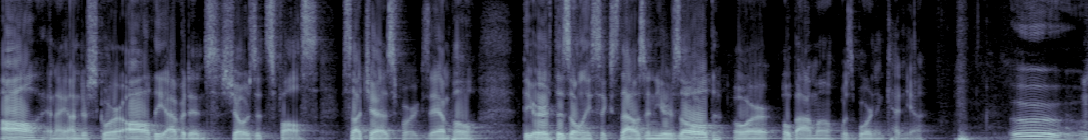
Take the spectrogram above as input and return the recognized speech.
all, and I underscore all, the evidence shows it's false? Such as, for example, the earth is only 6,000 years old, or Obama was born in Kenya. Ooh.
